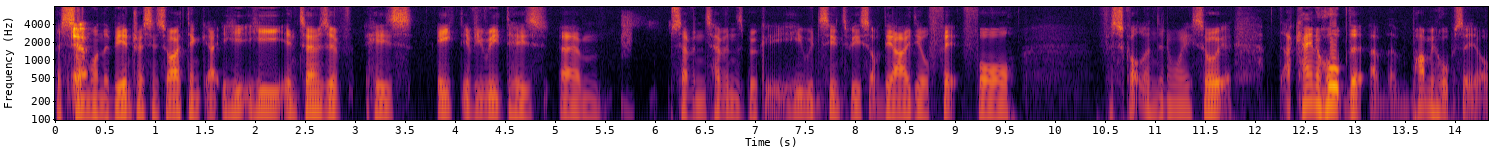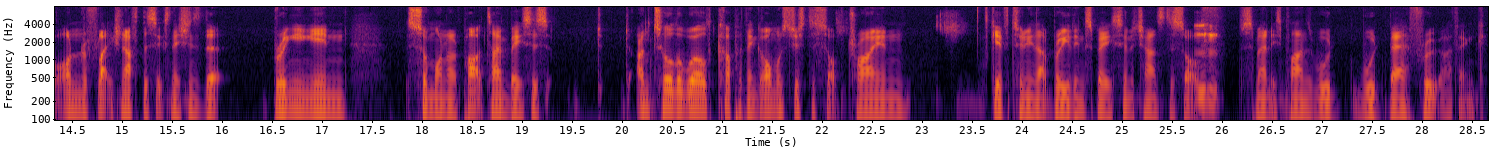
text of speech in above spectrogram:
as someone yeah. that'd be interesting. So I think uh, he he in terms of his eight, if you read his um, Seven Heavens book, he would seem to be sort of the ideal fit for for Scotland in a way. So I kind of hope that uh, part of me hopes that on reflection after the Six Nations that bringing in someone on a part time basis until the World Cup, I think almost just to sort of try and give Tooney that breathing space and a chance to sort of mm-hmm. cement his plans would would bear fruit. I think.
